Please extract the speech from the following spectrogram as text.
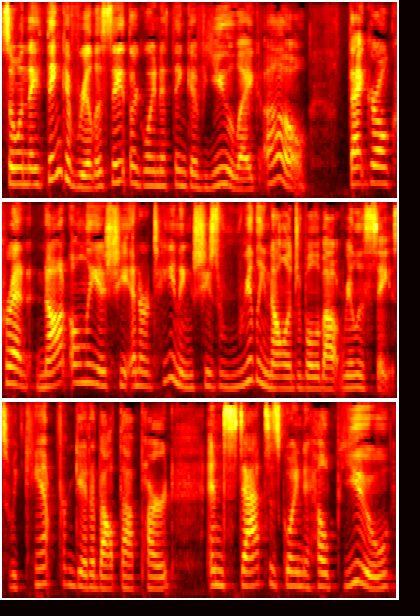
So when they think of real estate, they're going to think of you like, oh, that girl Corinne, not only is she entertaining, she's really knowledgeable about real estate. So we can't forget about that part. And Stats is going to help you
